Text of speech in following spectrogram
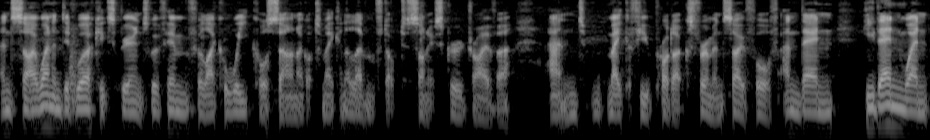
And so I went and did work experience with him for like a week or so, and I got to make an 11th Doctor Sonic screwdriver and make a few products for him and so forth. And then he then went,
